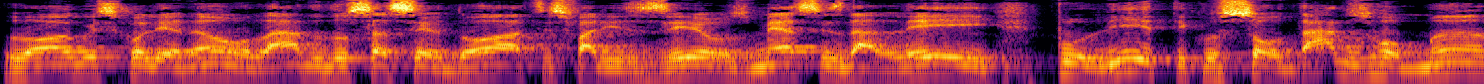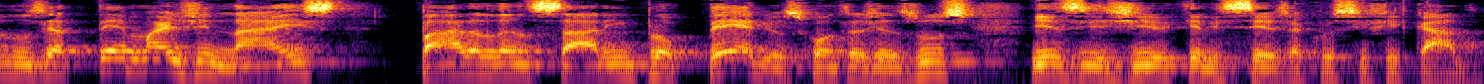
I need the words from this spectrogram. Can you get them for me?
logo escolherão o lado dos sacerdotes, fariseus, mestres da lei, políticos, soldados romanos e até marginais para lançarem impropérios contra Jesus e exigir que ele seja crucificado.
